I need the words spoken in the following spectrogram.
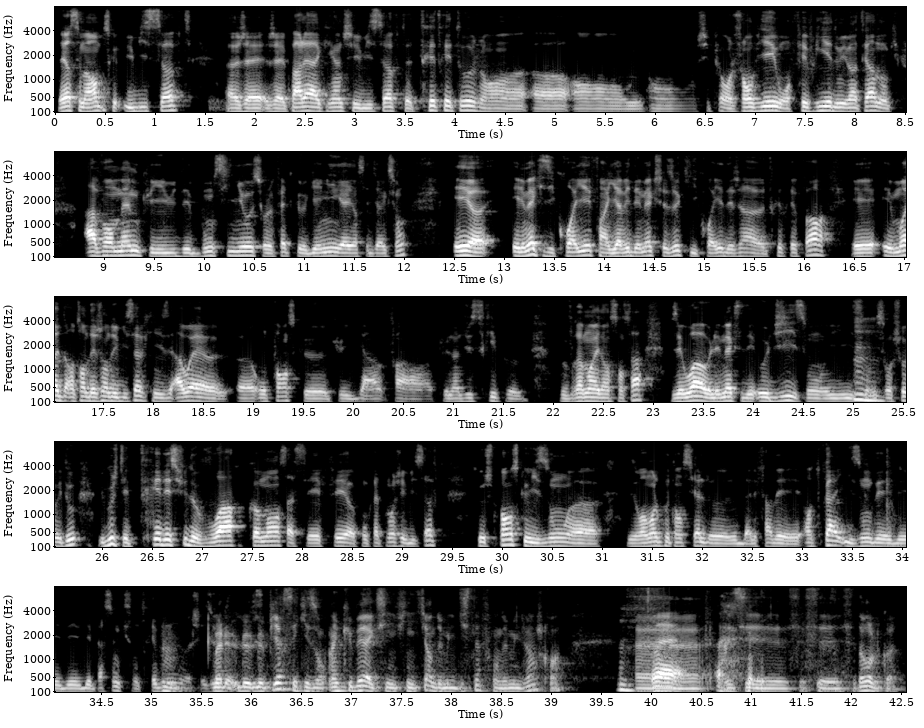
D'ailleurs, c'est marrant parce que Ubisoft, j'avais parlé à quelqu'un de chez Ubisoft très très tôt, genre en, en, je sais plus, en janvier ou en février 2021, donc avant même qu'il y ait eu des bons signaux sur le fait que le gaming aille dans cette direction. Et, euh, et, les mecs, ils y croyaient. Enfin, il y avait des mecs chez eux qui y croyaient déjà euh, très, très fort. Et, et moi, d'entendre des gens d'Ubisoft qui disent Ah ouais, euh, on pense que, que, que l'industrie peut, peut, vraiment aller dans ce sens-là. Je disais Waouh, les mecs, c'est des OG, ils sont, ils, sont, ils sont, chauds et tout. Du coup, j'étais très déçu de voir comment ça s'est fait concrètement chez Ubisoft. Parce que je pense qu'ils ont, ils ont vraiment le potentiel d'aller faire des. En tout cas, ils ont des, des, des, personnes qui sont très bonnes mmh. chez eux. Bah, le, le, pire, c'est qu'ils ont incubé avec Infinity en 2019 ou en 2020, je crois. Euh, c'est drôle, quoi.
